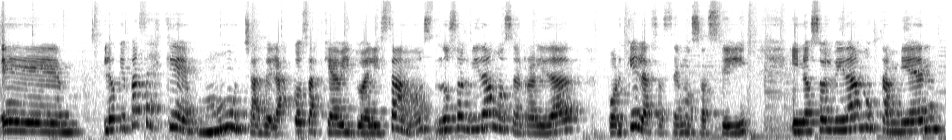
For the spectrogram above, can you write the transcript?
Eh, lo que pasa es que muchas de las cosas que habitualizamos nos olvidamos en realidad por qué las hacemos así y nos olvidamos también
